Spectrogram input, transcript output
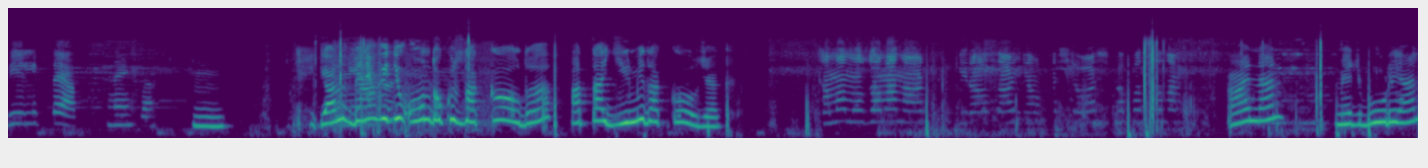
Birlikte yaptık. Neyse. Hmm. Yalnız benim video 19 dakika oldu. Hatta 20 dakika olacak. Tamam o zaman artık biraz daha yavaş yavaş kapatalım. Aynen. Mecburiyen.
